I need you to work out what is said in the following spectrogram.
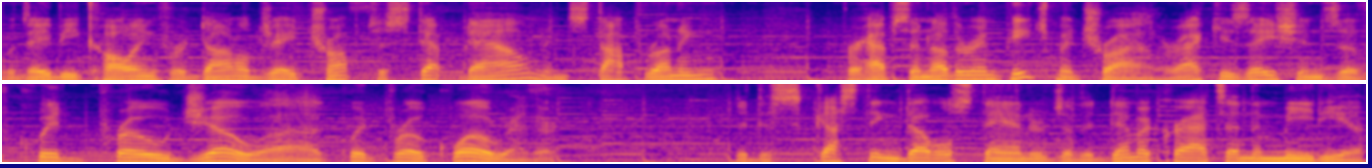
Would they be calling for Donald J. Trump to step down and stop running perhaps another impeachment trial or accusations of quid pro Joe, uh, quid pro quo rather? The disgusting double standards of the Democrats and the media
